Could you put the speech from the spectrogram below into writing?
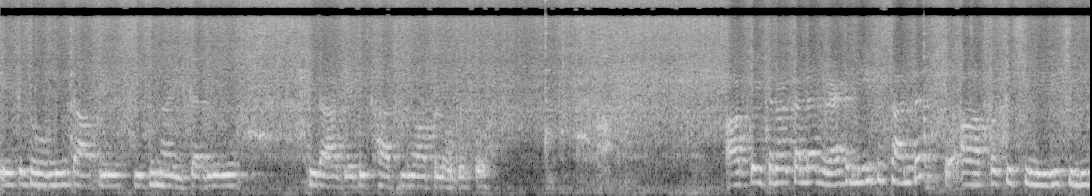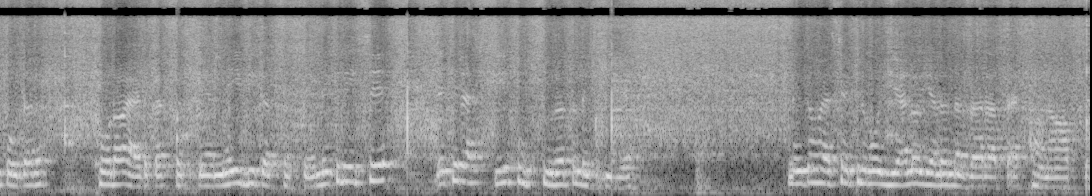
एक दो मिनट आपने इसकी बुनाई करनी है, फिर आगे दिखाती हूँ आप लोगों को। आपको इतना कलर रेड नहीं पसंद तो आप कश्मीरी चिली पाउडर थोड़ा ऐड कर सकते हैं, नहीं भी कर सकते हैं, लेकिन इससे, देखिए रेसिपी खूबसूरत लगती है। नहीं तो वैसे फिर वो येलो येलो नज़र आता है खाना आपको।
